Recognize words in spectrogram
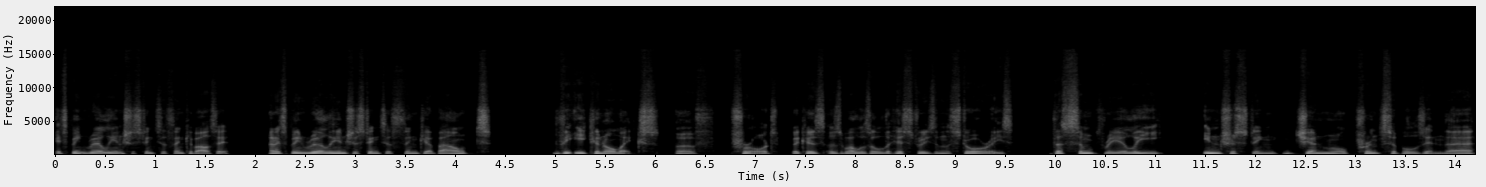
it's been really interesting to think about it, and it's been really interesting to think about the economics of fraud because, as well as all the histories and the stories, there's some really interesting general principles in there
